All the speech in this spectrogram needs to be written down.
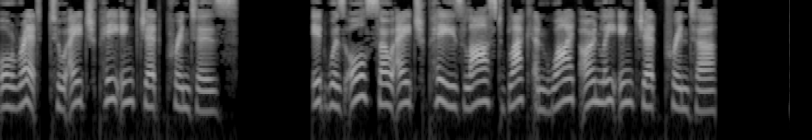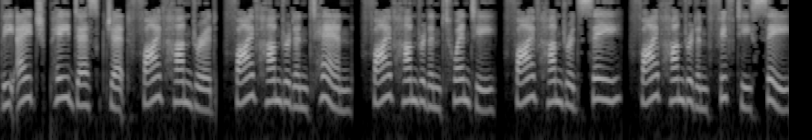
or RET, to HP inkjet printers. It was also HP's last black and white only inkjet printer. The HP DeskJet 500, 510, 520, 500C, 550C,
